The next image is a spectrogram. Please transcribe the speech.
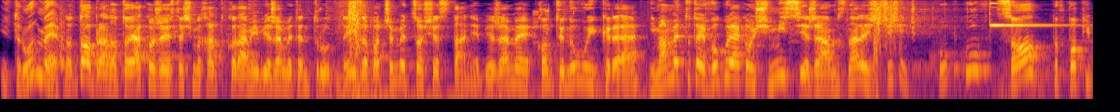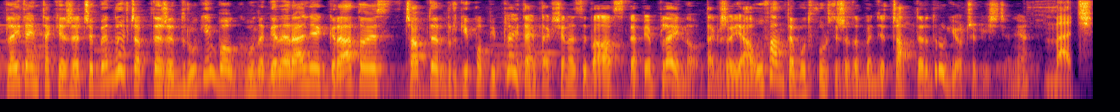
i trudny. No dobra, no to jako, że jesteśmy hardkorami, bierzemy ten trudny i zobaczymy, co się stanie. Bierzemy kontynuuj grę i mamy tutaj w ogóle jakąś misję, że mam znaleźć 10 kubków? Co? To w Poppy Playtime takie rzeczy będą w chapterze drugim, bo generalnie gra to jest chapter drugi Poppy Playtime, tak się nazywała w sklepie Play, no. Także ja ufam temu twórcy, że to będzie chapter drugi oczywiście, nie? Much,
